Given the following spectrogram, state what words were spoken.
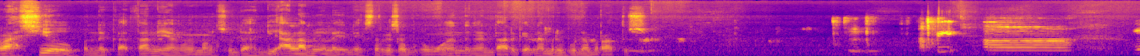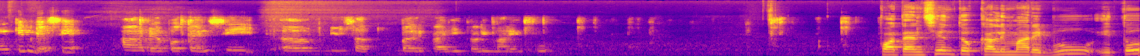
rasio pendekatan yang memang sudah dialami oleh indeks harga saham dengan target 6600. Tapi uh, mungkin gak sih ada potensi uh, bisa balik lagi ke 5000? Potensi untuk ke 5000 itu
